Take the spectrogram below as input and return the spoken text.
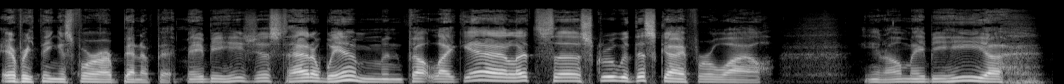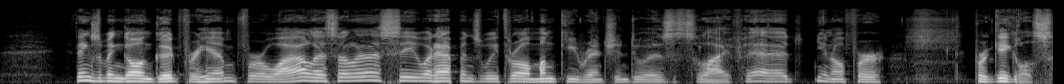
everything is for our benefit? Maybe he's just had a whim and felt like, yeah, let's uh, screw with this guy for a while. You know, maybe he, uh, things have been going good for him for a while. So let's see what happens. We throw a monkey wrench into his life. Yeah, you know, for, for giggles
